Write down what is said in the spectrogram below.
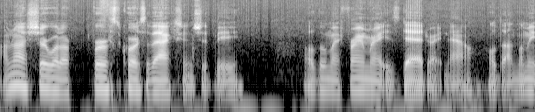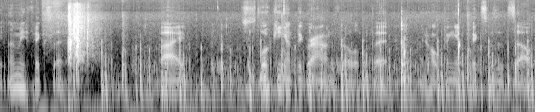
I'm not sure what our first course of action should be. Although my frame rate is dead right now. Hold on, let me let me fix this by just looking at the ground for a little bit and hoping it fixes itself.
